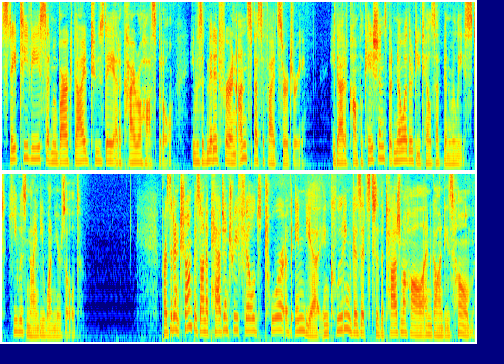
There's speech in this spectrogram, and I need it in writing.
State TV said Mubarak died Tuesday at a Cairo hospital. He was admitted for an unspecified surgery. He died of complications, but no other details have been released. He was 91 years old. President Trump is on a pageantry filled tour of India, including visits to the Taj Mahal and Gandhi's home.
